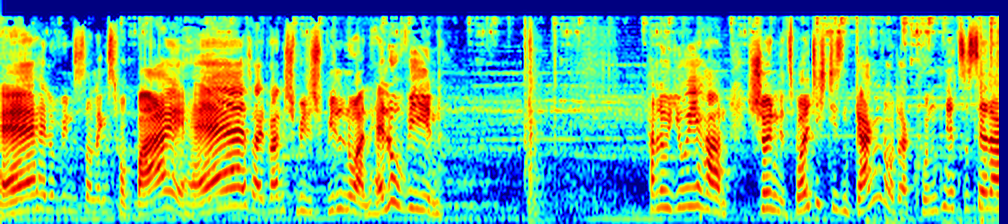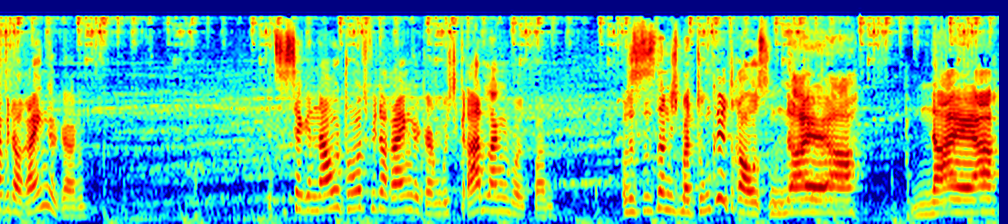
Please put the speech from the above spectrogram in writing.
Hä? Halloween ist doch längst vorbei. Hä? Seit wann spiele ich Spiele nur an Halloween? Hallo Juihan. Schön, jetzt wollte ich diesen Gang dort erkunden. Jetzt ist er da wieder reingegangen. Jetzt ist er genau dort wieder reingegangen, wo ich gerade lang wollte, Mann. Und es ist noch nicht mal dunkel draußen. Naja. Naja.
